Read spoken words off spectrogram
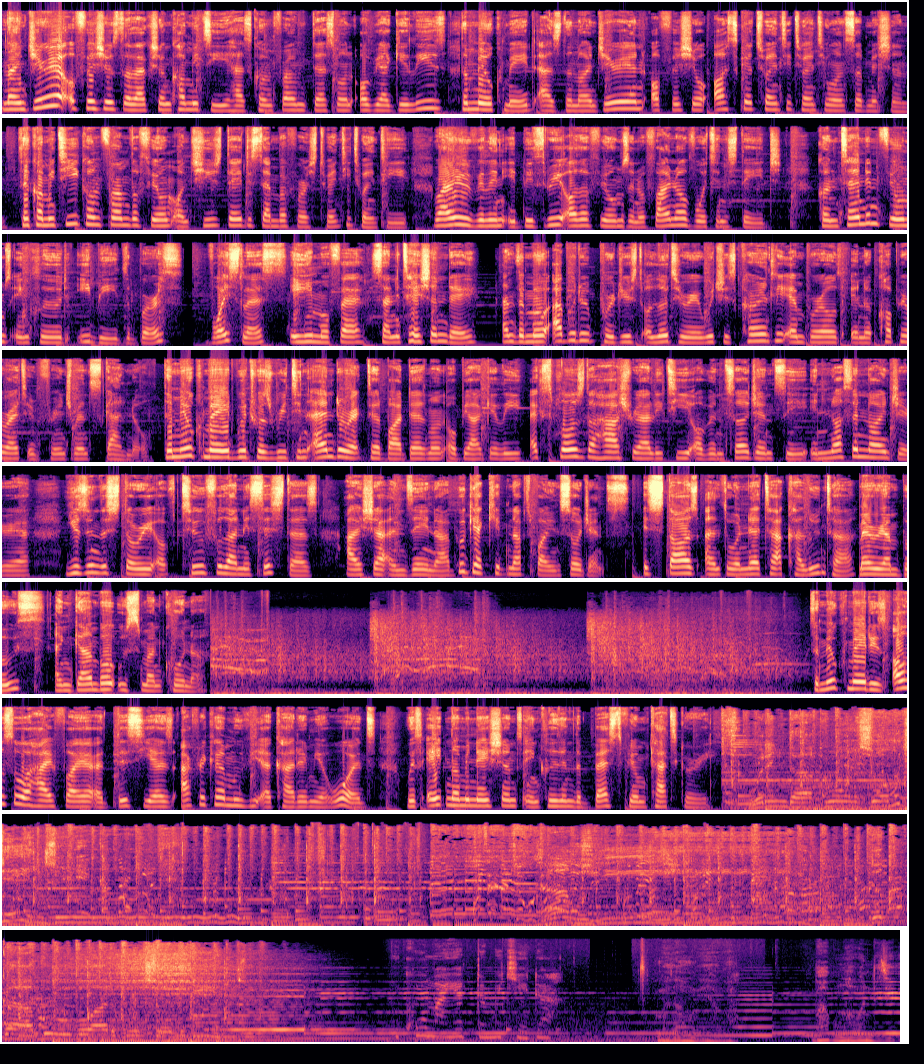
Nigeria Official Selection Committee has confirmed Desmond Ovbiagele's The Milkmaid as the Nigerian official Oscar 2021 submission. The committee confirmed the film on Tuesday, December 1, 2020, while revealing it be three other films in the final voting stage. Contending films include EB The Birth, Voiceless, Eyimofe, Sanitation Day, and the Mo Abudu produced Oloture, which is currently embroiled in a copyright infringement scandal. The Milkmaid, which was written and directed by Desmond Ovbiagele, explores the harsh reality of insurgency in northern Nigeria using the story of two Fulani sisters, Aisha and Zainab, who get kidnapped by insurgents. It stars Antoinetta Kalunta, Maryam Booth, and Gambo Usman Kona. The Milkmaid is also a high flyer at this year's Africa Movie Academy Awards with eight nominations, including the Best Film category. Hukuma yadda muke da. Ba za mu iya ba. Babu ma wanda zai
